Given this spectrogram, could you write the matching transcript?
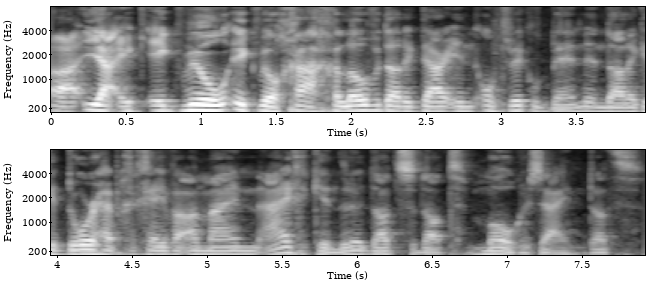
Ah, ja, ik, ik, wil, ik wil graag geloven dat ik daarin ontwikkeld ben... en dat ik het door heb gegeven aan mijn eigen kinderen... dat ze dat mogen zijn. Dat,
